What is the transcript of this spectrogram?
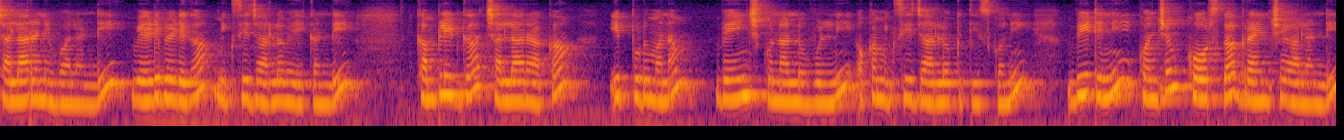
చల్లారనివ్వాలండి. వేడివేడిగా మిక్సీ జార్లో వేయకండి. కంప్లీట్గా చల్లారాక ఇప్పుడు మనం వేయించుకున్న నువ్వుల్ని ఒక మిక్సీ జార్లోకి తీసుకొని వీటిని కొంచెం కోర్స్గా గ్రైండ్ చేయాలండి.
